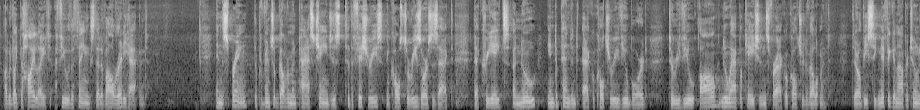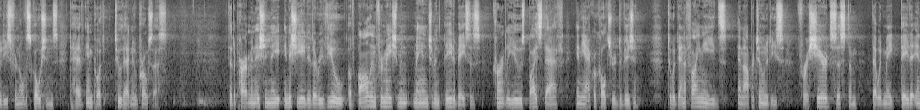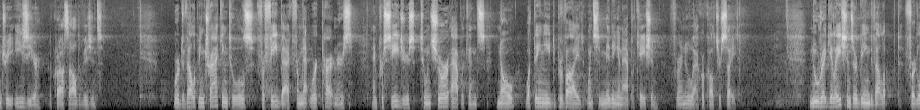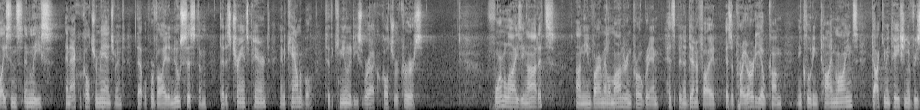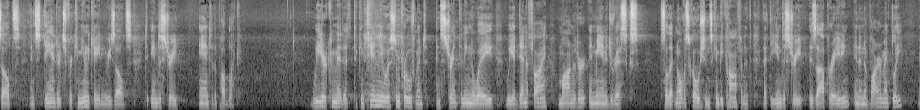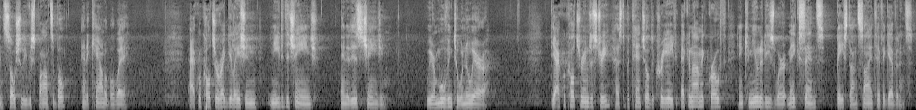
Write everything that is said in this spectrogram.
I would like to highlight a few of the things that have already happened. In the spring, the provincial government passed changes to the Fisheries and Coastal Resources Act that creates a new independent aquaculture review board to review all new applications for aquaculture development. There will be significant opportunities for Nova Scotians to have input to that new process. the department initiated a review of all information management databases currently used by staff in the aquaculture division to identify needs and opportunities for a shared system that would make data entry easier across all divisions. We're developing tracking tools for feedback from network partners and procedures to ensure applicants know what they need to provide when submitting an application for a new aquaculture site. New regulations are being developed for license and lease and aquaculture management that will provide a new system that is transparent and accountable to the communities where aquaculture occurs. Formalizing audits on the environmental monitoring program has been identified as a priority outcome, including timelines, documentation of results, and standards for communicating results to industry and to the public. We are committed to continuous improvement and strengthening the way we identify, monitor, and manage risks so that Nova Scotians can be confident that the industry is operating in an environmentally and socially responsible and accountable way. Aquaculture regulation needed to change, and it is changing. We are moving to a new era. The aquaculture industry has the potential to create economic growth in communities where it makes sense based on scientific evidence.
